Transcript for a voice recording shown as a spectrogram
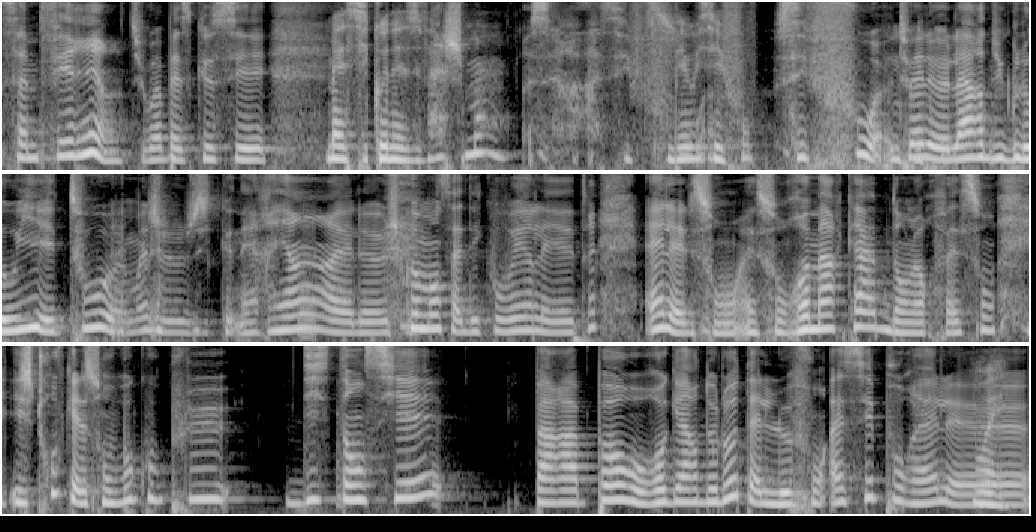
Ça me fait rire, tu vois, parce que c'est. Mais elles s'y connaissent vachement. C'est ah, fou. Mais oui c'est fou. C'est fou, tu vois, l'art du glowy et tout. euh, Moi, je j'y connais rien. Elle, euh, je commence à découvrir les trucs. Elles, elles sont, elles sont remarquables dans leur façon. Et je trouve qu'elles sont beaucoup plus distanciées par rapport au regard de l'autre. Elles le font assez pour elles. euh.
